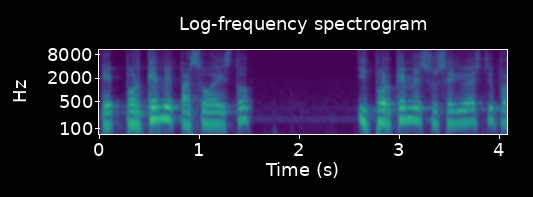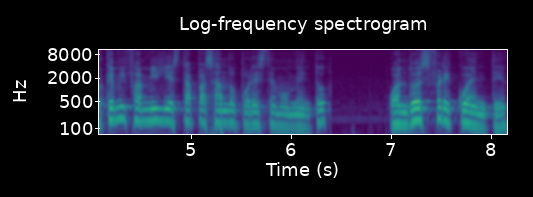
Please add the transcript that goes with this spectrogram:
de por qué me pasó esto y por qué me sucedió esto y por qué mi familia está pasando por este momento, cuando es frecuente,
